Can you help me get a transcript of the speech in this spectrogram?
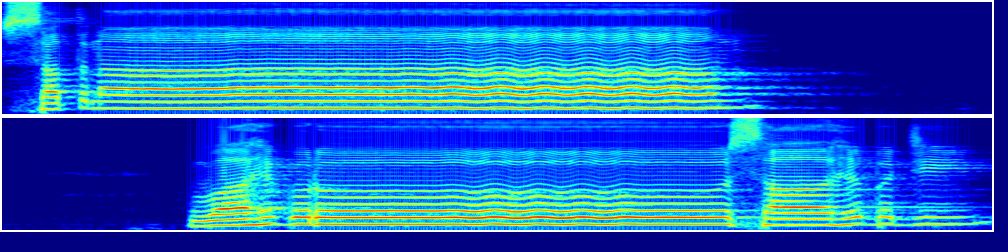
ਸਤਨਾਮ। ਵਾਹਿਗੁਰੂ ਸਾਹਿਬ ਜੀ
